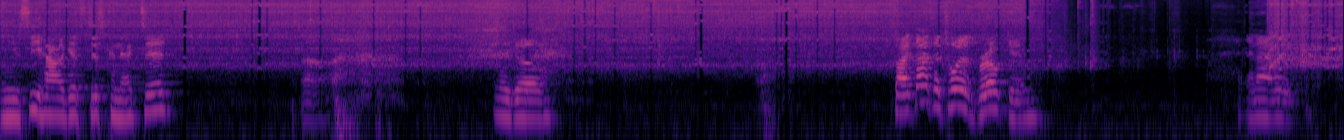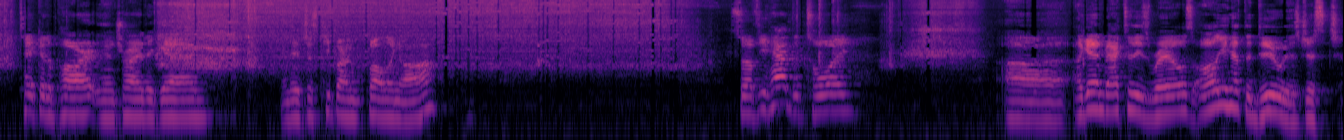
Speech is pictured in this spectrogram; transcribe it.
And you see how it gets disconnected? Uh, there we go. So I thought the toy was broken. And I would take it apart and then try it again. And it just keep on falling off. So if you have the toy, uh, again, back to these rails, all you have to do is just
